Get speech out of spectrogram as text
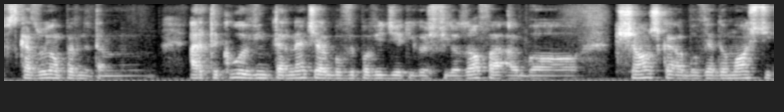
wskazują pewne tam artykuły w internecie, albo wypowiedzi jakiegoś filozofa, albo książkę, albo wiadomości,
